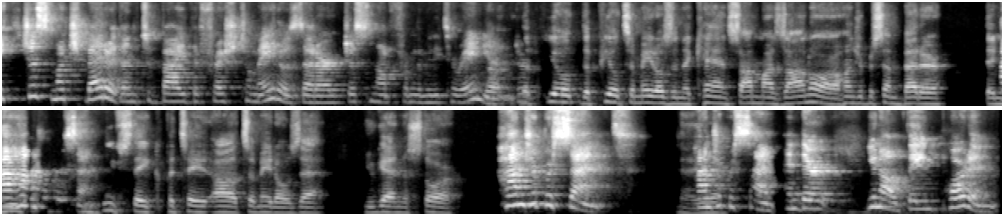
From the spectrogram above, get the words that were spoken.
It's just much better than to buy the fresh tomatoes that are just not from the Mediterranean. The, the peeled, the peeled tomatoes in the can, San Marzano, are 100% better than 100%. beefsteak potato uh, tomatoes that you get in the store. 100%. Hundred percent, and they're you know the important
